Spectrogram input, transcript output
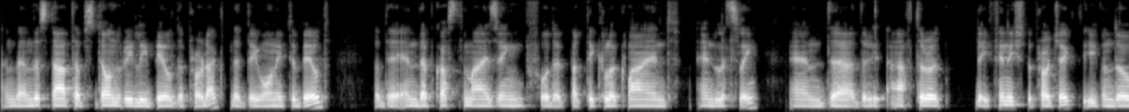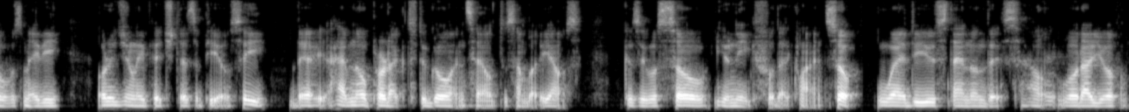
And then the startups don't really build the product that they wanted to build, but they end up customizing for that particular client endlessly. And uh, the, after they finish the project, even though it was maybe originally pitched as a POC, they have no product to go and sell to somebody else because it was so unique for that client. So, where do you stand on this? How, what are your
